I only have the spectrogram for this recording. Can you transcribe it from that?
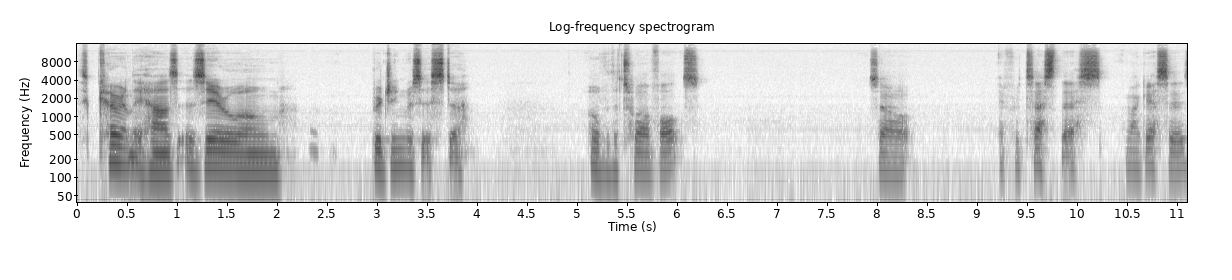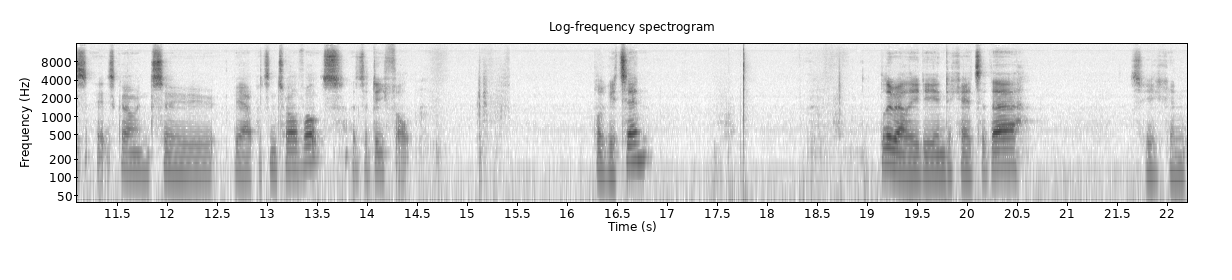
This currently has a 0 ohm bridging resistor over the 12 volts. So if we test this, my guess is it's going to be outputting 12 volts as a default. Plug it in. Blue LED indicator there, so you can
